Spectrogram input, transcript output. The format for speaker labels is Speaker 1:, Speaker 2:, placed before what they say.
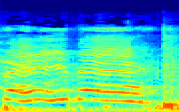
Speaker 1: baby.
